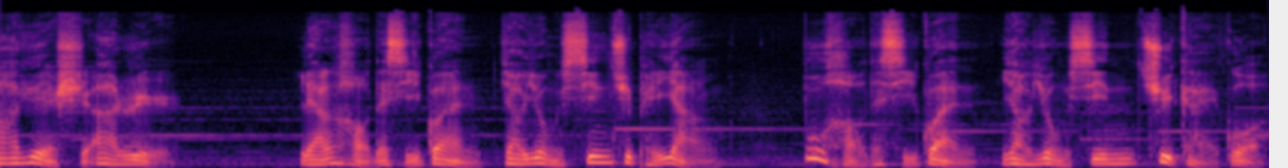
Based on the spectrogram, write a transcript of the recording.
八月十二日，良好的习惯要用心去培养，不好的习惯要用心去改过。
